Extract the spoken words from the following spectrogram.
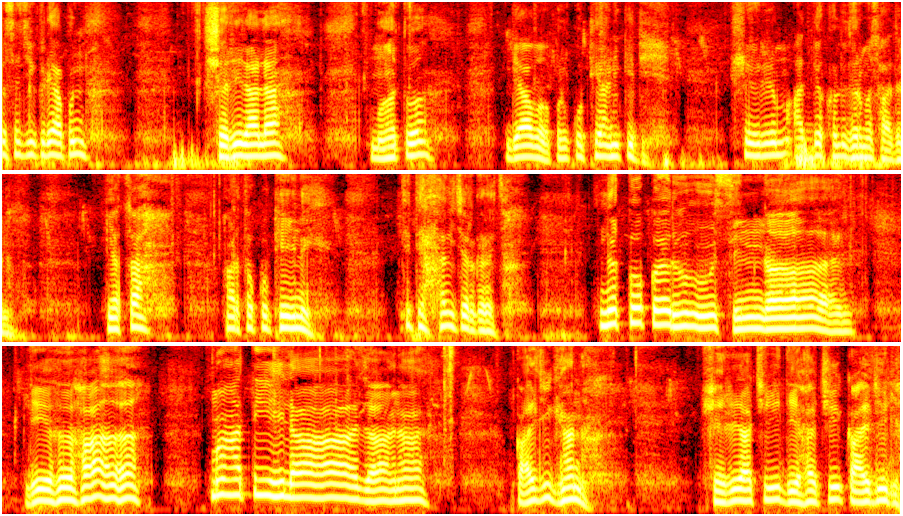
तसंच इकडे आपण शरीराला महत्त्व द्यावं पण कुठे आणि किती? शरीरम आद्य खलू धर्म साधनं याचा अर्थ कुठेही नाही. तिथे हा विचार करायचा. नको करू सिंगार. देह हा मातीला जाणार. काळजी घ्या ना. शरीराची देहाची काळजी घ्या.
